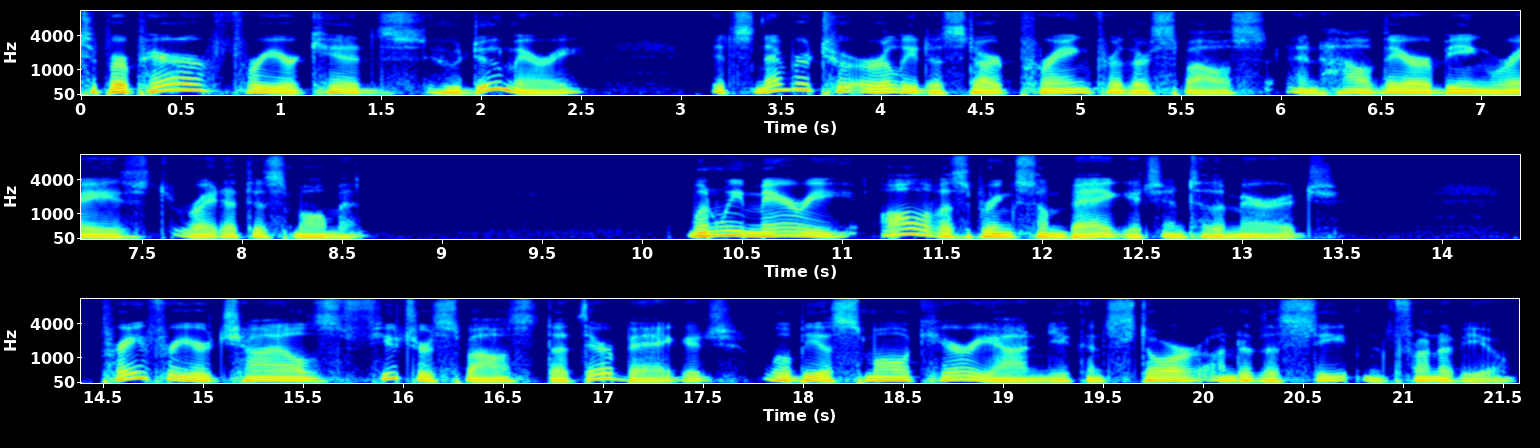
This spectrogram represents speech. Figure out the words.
To prepare for your kids who do marry, it's never too early to start praying for their spouse and how they are being raised right at this moment. When we marry, all of us bring some baggage into the marriage. Pray for your child's future spouse that their baggage will be a small carry on you can store under the seat in front of you,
